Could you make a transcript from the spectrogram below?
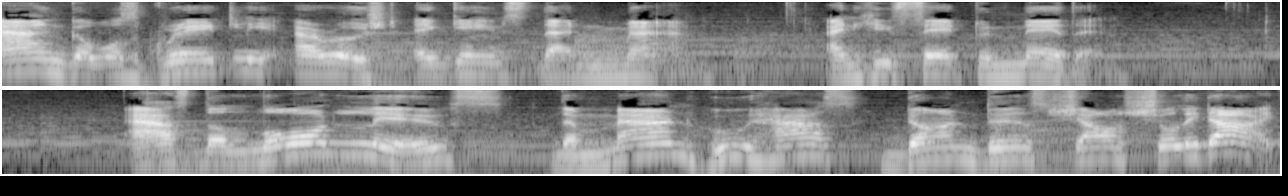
anger was greatly aroused against that man, and he said to Nathan, As the Lord lives, the man who has done this shall surely die,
